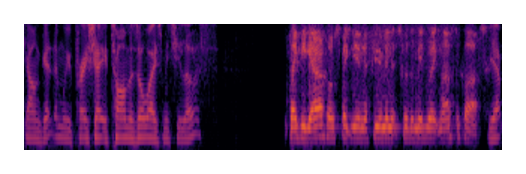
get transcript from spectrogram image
Go and get them. We appreciate your time as always, Mitchy Lewis. Thank you, Gareth. I'll speak to you in a few minutes for the midweek masterclass. Yep,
